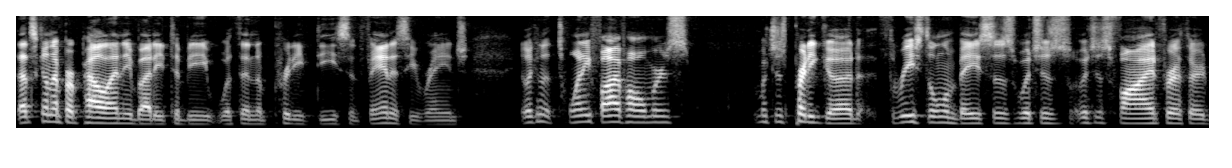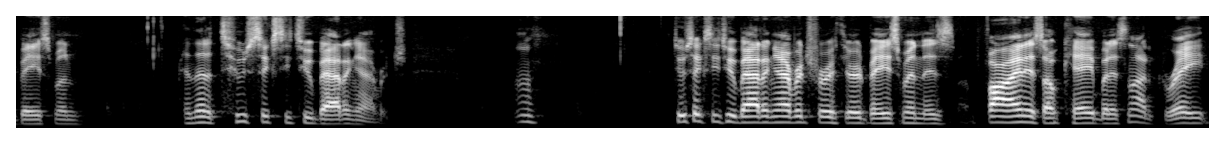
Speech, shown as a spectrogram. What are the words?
That's going to propel anybody to be within a pretty decent fantasy range. You're looking at 25 homers, which is pretty good. Three stolen bases, which is which is fine for a third baseman, and then a 262 batting average. Mm, 262 batting average for a third baseman is fine, it's okay, but it's not great.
